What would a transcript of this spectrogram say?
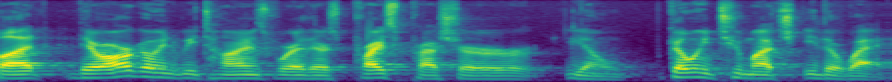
but there are going to be times where there's price pressure, you know, going too much either way,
